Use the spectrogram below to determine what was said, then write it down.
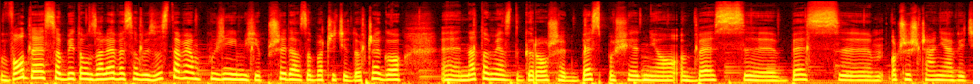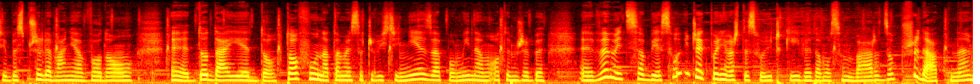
Wodę sobie, tą zalewę sobie zostawiam, później mi się przyda, zobaczycie do czego. E, Natomiast groszek bezpośrednio, bez, e, bez oczyszczania, wiecie, bez przelewania wodą dodaję do tofu. Natomiast oczywiście nie zapominam o tym, żeby e, wymyć sobie słoiczek, ponieważ te słoiczki, wiadomo, są bardzo przydatne.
